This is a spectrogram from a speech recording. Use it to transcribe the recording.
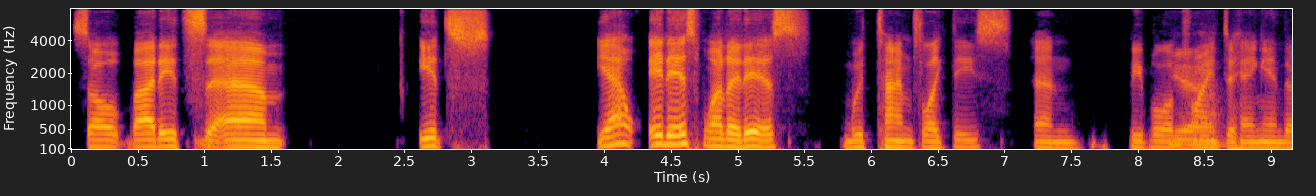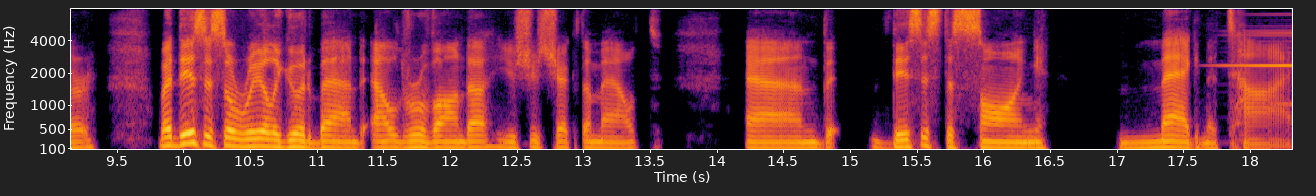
so but it's Mhm. um it's yeah it is what it is with times like these and people are Yeah. trying to hang in there but this is a really good band Aldrovanda. you should check them out and this is the song magnetized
